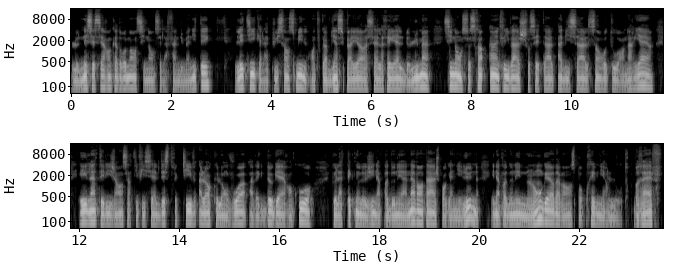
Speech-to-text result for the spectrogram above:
le nécessaire encadrement, sinon c'est la fin de l'humanité, l'éthique à la puissance mille, en tout cas bien supérieure à celle réelle de l'humain, sinon ce sera un clivage sociétal abyssal sans retour en arrière, et l'intelligence artificielle destructive alors que l'on voit avec deux guerres en cours que la technologie n'a pas donné un avantage pour gagner l'une et n'a pas donné une longueur d'avance pour prévenir l'autre. Bref,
